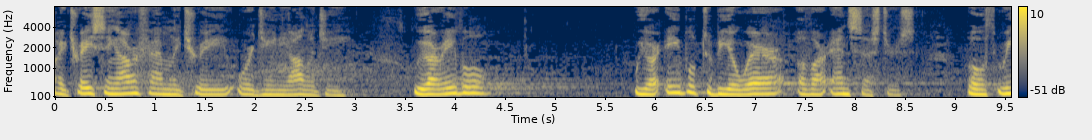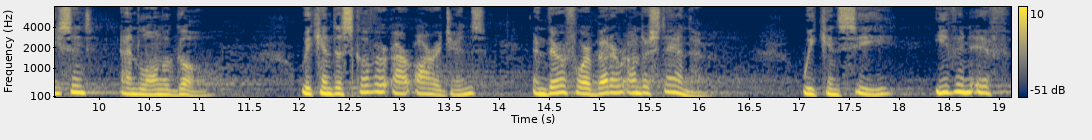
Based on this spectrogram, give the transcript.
By tracing our family tree or genealogy, we are able we are able to be aware of our ancestors, both recent and long ago. We can discover our origins and therefore better understand them. We can see, even if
